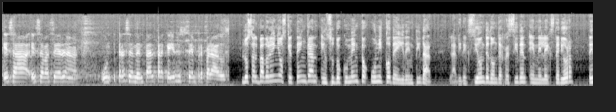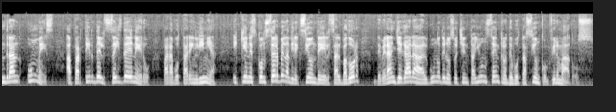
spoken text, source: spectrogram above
esa, esa va a ser eh, trascendental para que ellos estén preparados. Los salvadoreños que tengan en su documento único de identidad la dirección de donde residen en el exterior tendrán un mes a partir del 6 de enero para votar en línea y quienes conserven la dirección de El Salvador deberán llegar a alguno de los 81 centros de votación confirmados.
